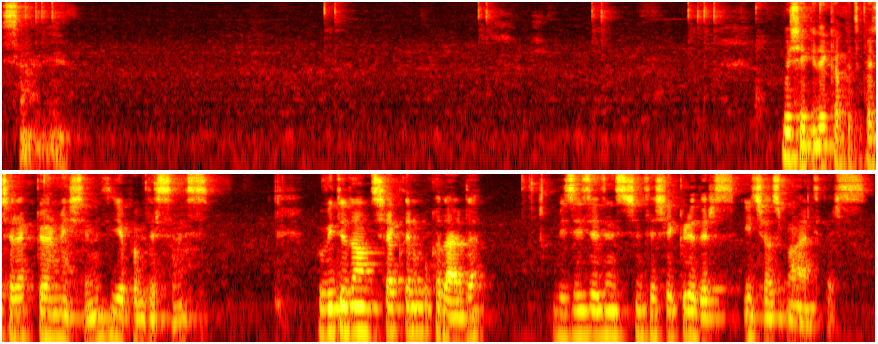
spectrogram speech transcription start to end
bir saniye Bu şekilde kapatıp açarak görme işlemini yapabilirsiniz. Bu videoda anlatacaklarım bu kadardı. Bizi izlediğiniz için teşekkür ederiz. İyi çalışmalar dileriz.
